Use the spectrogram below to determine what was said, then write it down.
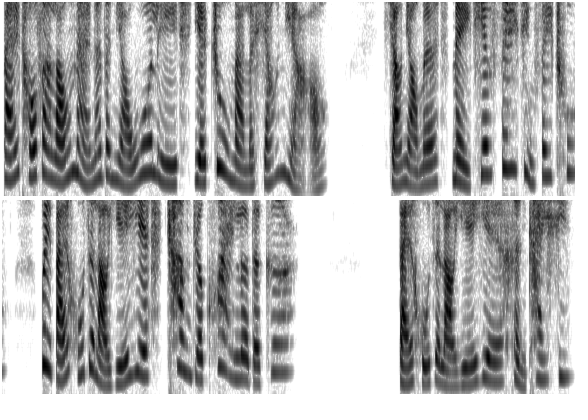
白头发老奶奶的鸟窝里也住满了小鸟。小鸟们每天飞进飞出，为白胡子老爷爷唱着快乐的歌。白胡子老爷爷很开心，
